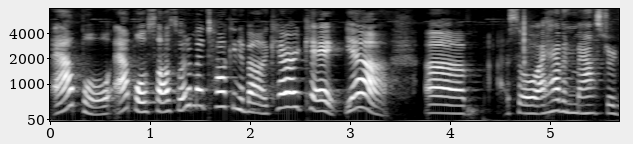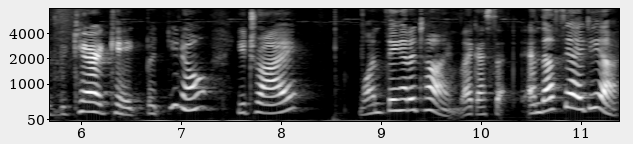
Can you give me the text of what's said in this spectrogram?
apple applesauce. What am I talking about? A Carrot cake. Yeah. Um, so I haven't mastered the carrot cake, but you know, you try one thing at a time, like I said. And that's the idea.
